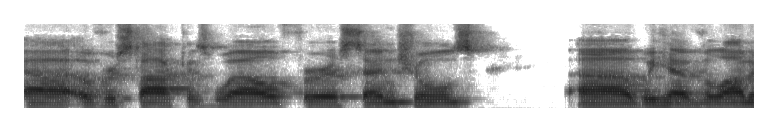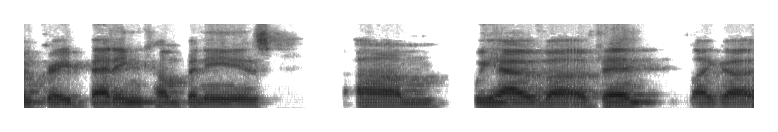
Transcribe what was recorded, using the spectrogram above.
Uh, Overstock as well for essentials. Uh, we have a lot of great bedding companies. Um, we have an event like a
